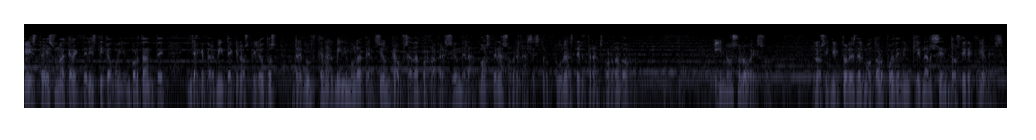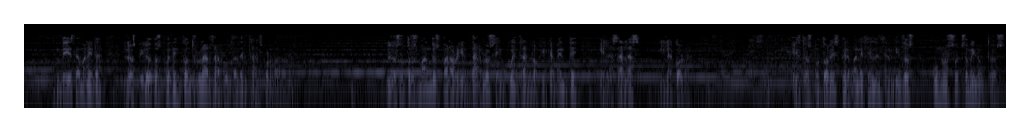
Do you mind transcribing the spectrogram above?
Esta es una característica muy importante, ya que permite que los pilotos reduzcan al mínimo la tensión causada por la presión de la atmósfera sobre las estructuras del transbordador. Y no solo eso, los inyectores del motor pueden inclinarse en dos direcciones. De esta manera, los pilotos pueden controlar la ruta del transbordador. Los otros mandos para orientarlo se encuentran lógicamente en las alas y la cola. Estos motores permanecen encendidos unos 8 minutos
